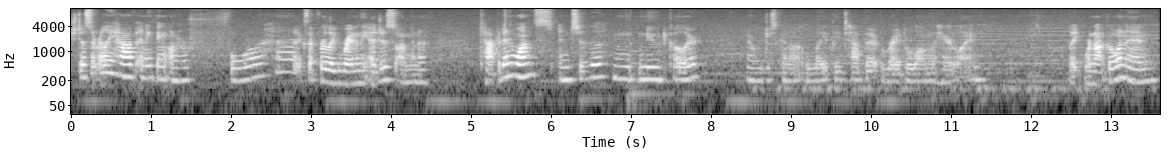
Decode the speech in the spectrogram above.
She doesn't really have anything on her forehead except for like right on the edges, so I'm gonna tap it in once into the nude color and we're just gonna lightly tap it right along the hairline. Like we're not going in,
